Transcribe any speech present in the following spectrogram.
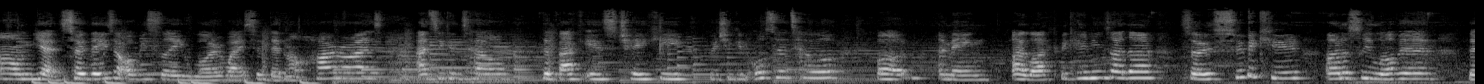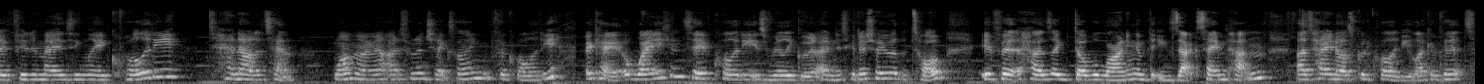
Um, yeah, so these are obviously low-waisted. They're not high-rise. As you can tell, the back is cheeky, which you can also tell but I mean I like bikinis like that so super cute. Honestly love it. They fit amazingly. Quality 10 out of 10 one moment I just want to check something for quality. Okay a way you can see if quality is really good I'm just going to show you at the top if it has like double lining of the exact same pattern that's how you know it's good quality. Like if it's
